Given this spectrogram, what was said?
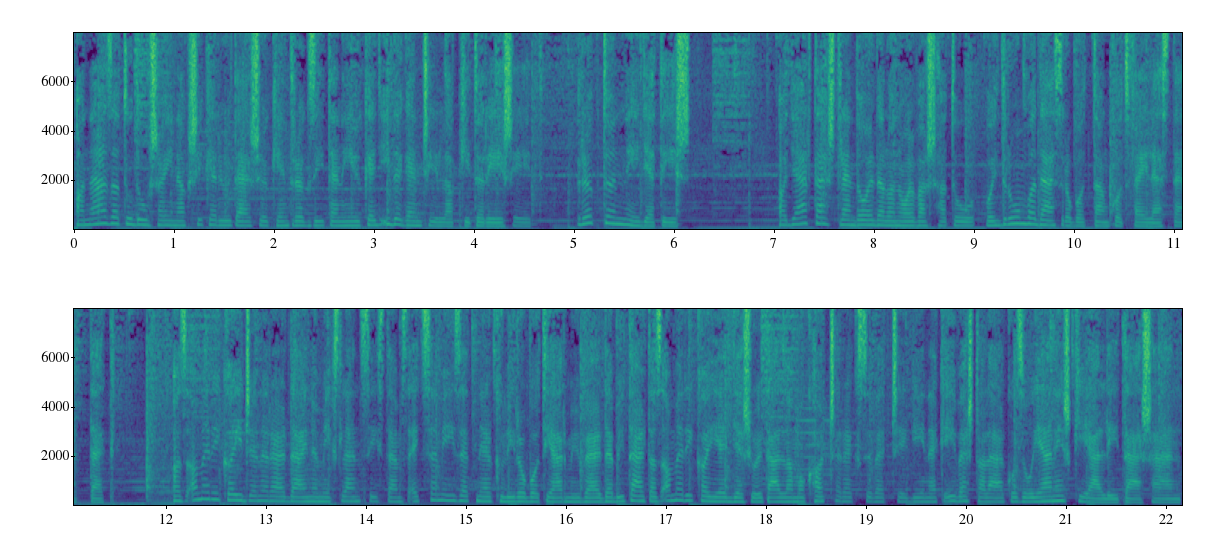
A NASA tudósainak sikerült elsőként rögzíteniük egy idegen csillag kitörését. Rögtön négyet is. A gyártástrend oldalon olvasható, hogy drónvadász robottankot fejlesztettek. Az amerikai General Dynamics Land Systems egy személyzet nélküli robotjárművel debütált az Amerikai Egyesült Államok Hadsereg Szövetségének éves találkozóján és kiállításán.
